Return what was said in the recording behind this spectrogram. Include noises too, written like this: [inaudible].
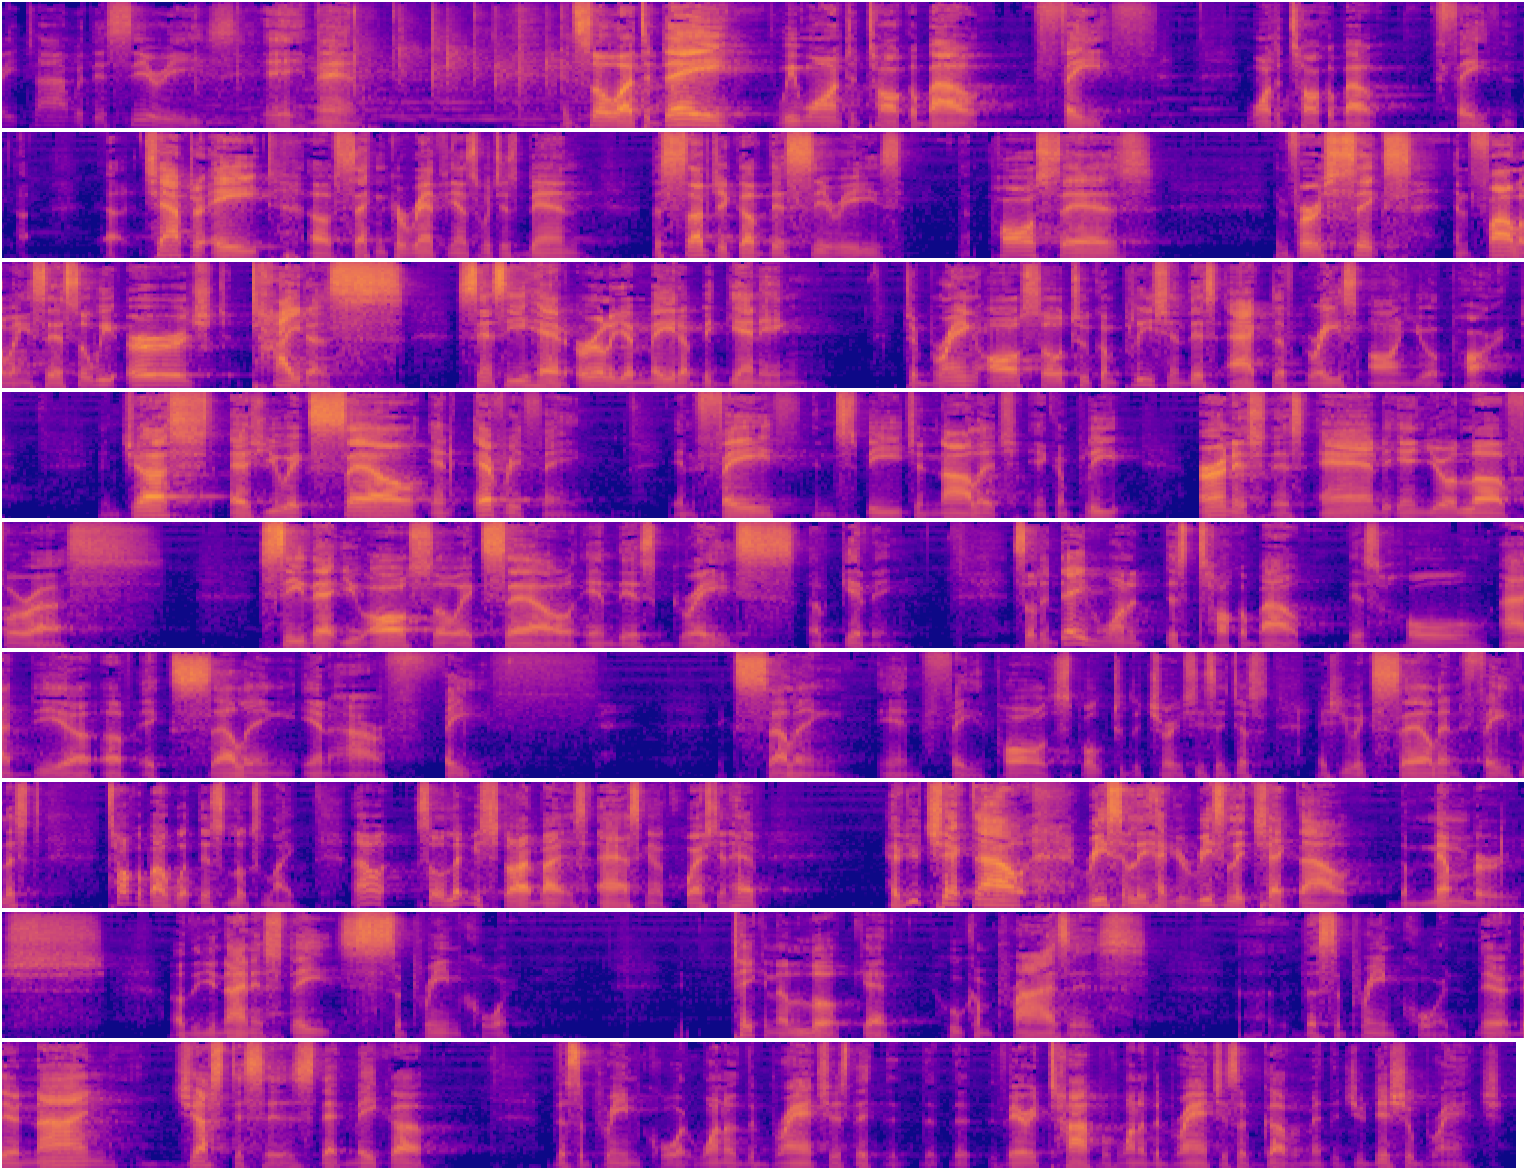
great time with this series. Amen. And so uh, today we want to talk about faith. We want to talk about faith. Uh, chapter 8 of Second Corinthians, which has been the subject of this series, Paul says in verse 6 and following, he says, So we urged Titus, since he had earlier made a beginning to bring also to completion this act of grace on your part. And just as you excel in everything, in faith, in speech, in knowledge, in complete earnestness, and in your love for us, see that you also excel in this grace of giving. So today we want to just talk about this whole idea of excelling in our faith excelling in faith. Paul spoke to the church. He said, just as you excel in faith. Let's talk about what this looks like. Now, so let me start by asking a question. Have, have you checked out recently, have you recently checked out the members of the United States Supreme Court? Taking a look at who comprises uh, the Supreme Court. There, there are nine justices that make up the Supreme Court, one of the branches, the, the, the, the, very top of one of the branches of government, the judicial branch.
